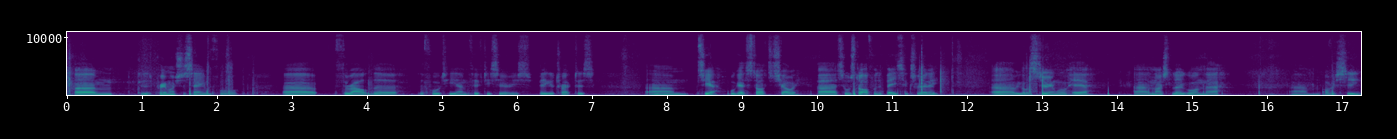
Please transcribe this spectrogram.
because um, it's pretty much the same for uh, throughout the the 40 and 50 series bigger tractors. Um, so yeah, we'll get started, shall we? Uh, so we'll start off with the basics really. Uh, we got the steering wheel here, uh, nice logo on there. Um, obviously,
